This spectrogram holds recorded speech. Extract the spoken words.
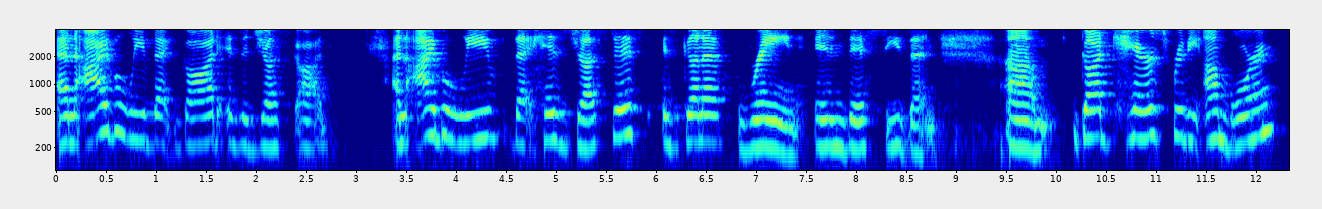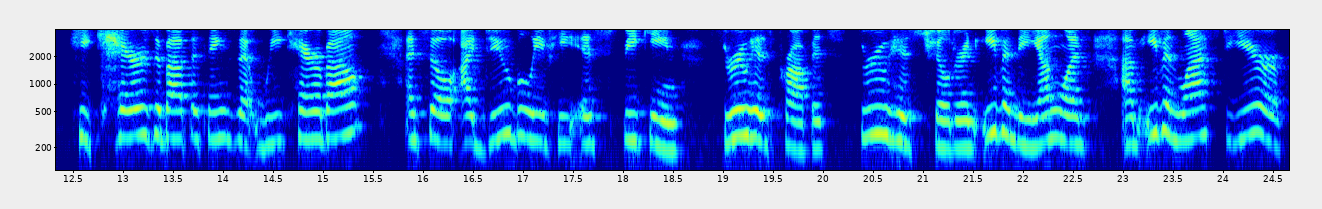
And I believe that God is a just God. And I believe that his justice is going to reign in this season. Um, God cares for the unborn. He cares about the things that we care about. And so I do believe he is speaking through his prophets, through his children, even the young ones. Um, even last year,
